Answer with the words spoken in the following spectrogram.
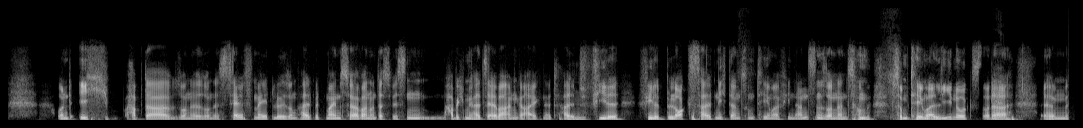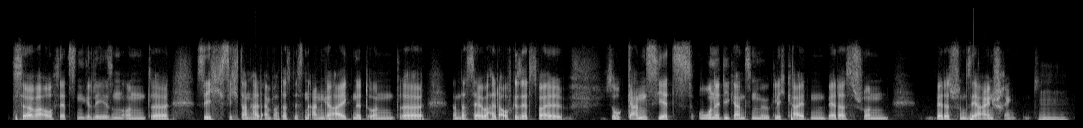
Und ich habe da so eine, so eine Self-Made-Lösung halt mit meinen Servern und das Wissen habe ich mir halt selber angeeignet. Halt mhm. viel, viel Blogs halt nicht dann zum Thema Finanzen, sondern zum, zum Thema Linux oder ähm, Server aufsetzen gelesen und äh, sich, sich dann halt einfach das Wissen angeeignet und äh, dann das selber halt aufgesetzt, weil so ganz jetzt ohne die ganzen Möglichkeiten wäre das schon, wäre das schon sehr einschränkend. Mhm.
